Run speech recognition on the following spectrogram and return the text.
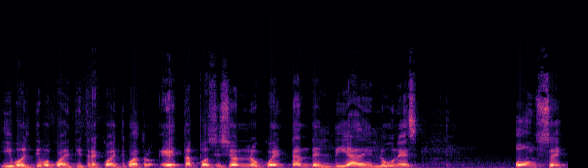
y Baltimore 43-44. Estas posiciones no cuentan del día de lunes 11.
